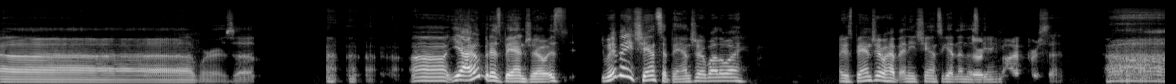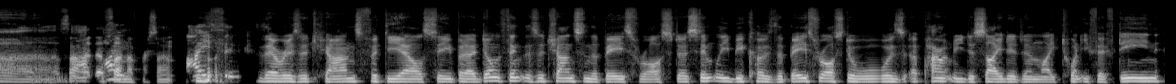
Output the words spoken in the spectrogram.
Uh, where is it? Uh, uh, uh, uh, yeah, I hope it is Banjo. Is do we have any chance at Banjo? By the way, Like, does Banjo have any chance of getting in this game? Thirty-five percent. Ah, that's not. That's I- not enough percent. I think there is a chance for DLC, but I don't think there's a chance in the base roster simply because the base roster was apparently decided in like 2015.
